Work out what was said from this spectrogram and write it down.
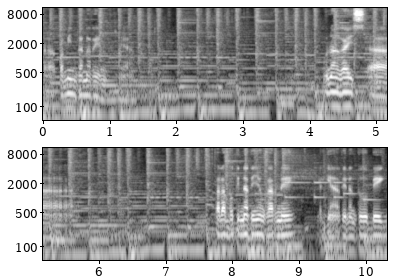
Ah, paminta na rin. Ayan. Una guys, ah, palabutin natin yung karne. Lagyan natin ng tubig.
